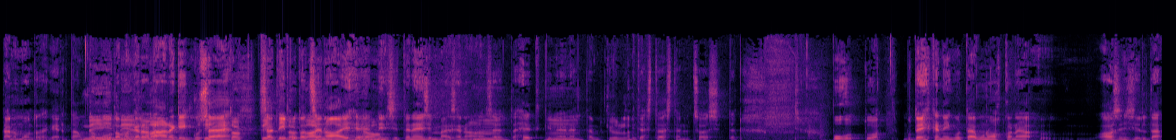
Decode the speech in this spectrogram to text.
tai no monta kertaa, mutta niin, muutama niin, kerran ainakin, kun TikTok, sä, TikTok, sä tiputat sen aiheen, joo. niin sitten ensimmäisenä on mm, se, että hetkinen, mm, että kyllä. mitäs tästä nyt saisi sitten puhuttua. Mutta ehkä niin tämä mun ohkana aasinsilta,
